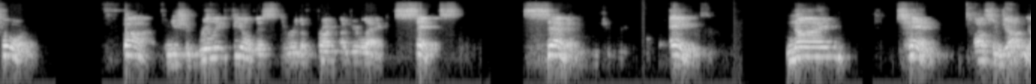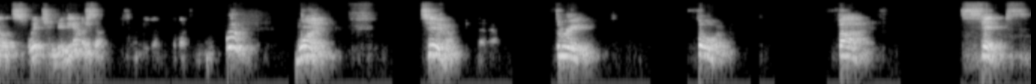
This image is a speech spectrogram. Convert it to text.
four, five, and you should really feel this through the front of your leg. Six, seven, eight, nine, ten. Awesome job. Now let's switch and do the other side. One, two, three, four, five, six,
